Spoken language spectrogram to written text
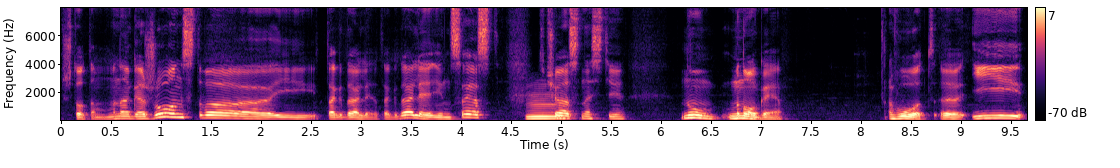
что там, многоженство и так далее, так далее, инцест, mm-hmm. в частности, ну, многое. Вот, э, и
